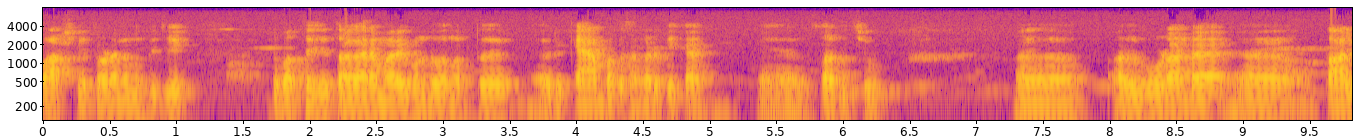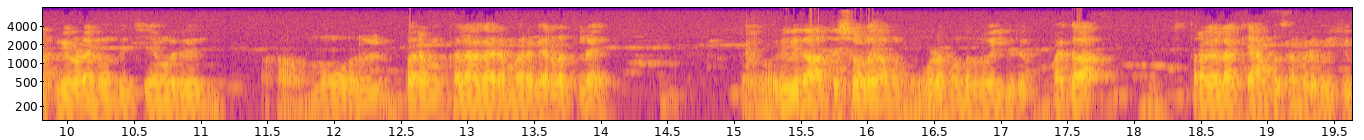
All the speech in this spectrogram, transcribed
വാർഷികത്തോടനുബന്ധിച്ച് ഒരു പത്ത് ചിത്രകാരന്മാരെ കൊണ്ടുവന്നിട്ട് ഒരു ക്യാമ്പൊക്കെ സംഘടിപ്പിക്കാൻ സാധിച്ചു. അതുകൂടാണ്ട് താലപ്പൊലിയോടനുബന്ധിച്ച് ഞങ്ങളൊരു നൂറിൽ പരം കലാകാരന്മാർ കേരളത്തിലെ ഒരുവിധ ആർട്ടിസ്റ്റുകൾ ഇവിടെ കൊണ്ടുവന്ന് വലിയൊരു മെഗാ ചിത്രകലാ ക്യാമ്പ് സംഘടിപ്പിച്ചു.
